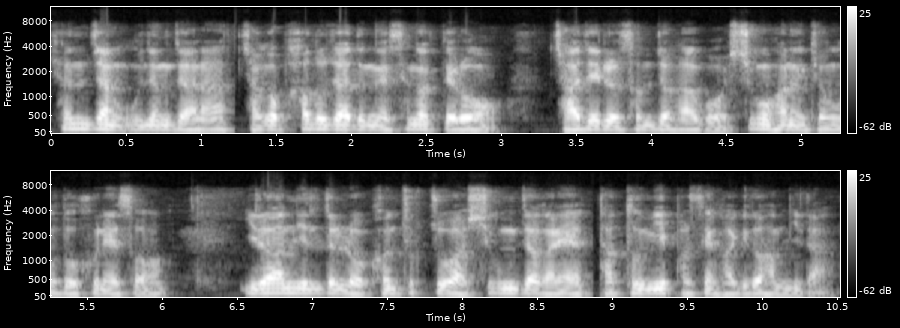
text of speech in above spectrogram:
현장 운영자나 작업 하도자 등의 생각대로 자재를 선정하고 시공하는 경우도 흔해서 이러한 일들로 건축주와 시공자 간의 다툼이 발생하기도 합니다.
